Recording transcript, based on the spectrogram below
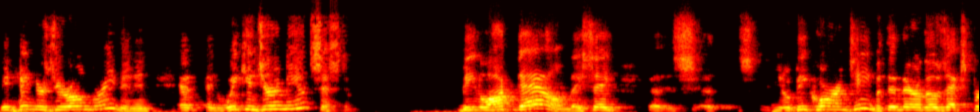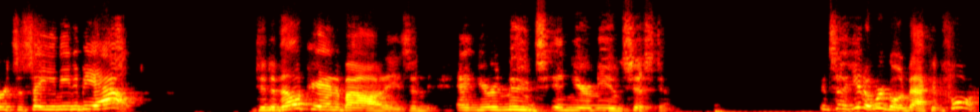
it hinders your own breathing and, and, and weakens your immune system. Be locked down. They say uh, uh, you know, be quarantined. But then there are those experts that say you need to be out to develop your antibodies and, and your immune in your immune system. And so, you know, we're going back and forth.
